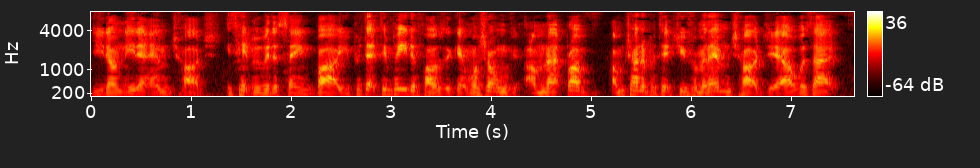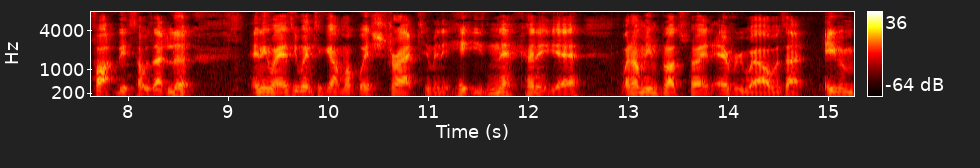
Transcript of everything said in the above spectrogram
you don't need an M charge. He's hit me with the same bar. You protecting paedophiles again? What's wrong with you? I'm like, bruv, I'm trying to protect you from an M charge. Yeah, I was like, fuck this. I was like, look. Anyway, as he went to get up, my boy strapped him and it hit his neck, and it, yeah. When I mean blood spurted everywhere, I was like, even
